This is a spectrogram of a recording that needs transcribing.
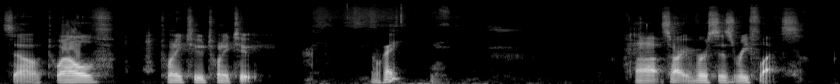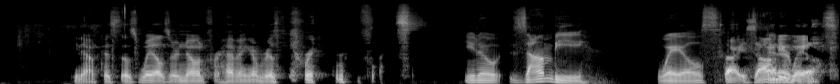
So 12, 22, 22. Okay. Uh, sorry, versus reflex. You know, because those whales are known for having a really great reflex. You know, zombie whales Sorry, zombie Better. whales.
